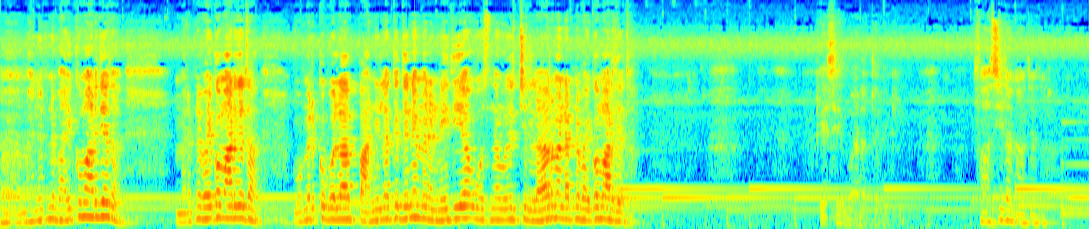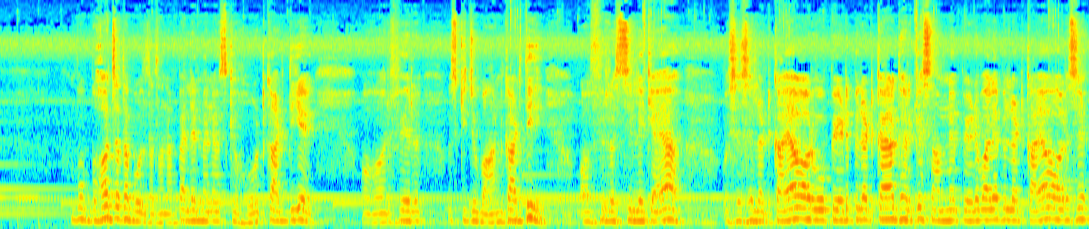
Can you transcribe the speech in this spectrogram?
मैं- मैंने अपने भाई को मार दिया था। मैंने अपने भाई को मार दिया था। वो मेरे को बोला पानी ला के देने मैंने नहीं दिया। उसने मुझे चिल्लाया और मैंने अपने भाई को मार दिया था। कैसे मारा था विक्की फांसी लगा दिया था। वो बहुत ज़्यादा बोलता था ना। पहले मैंने उसके होठ काट दिए और फिर उसकी ज़ुबान काट दी और फिर रस्सी लेके आया उसे से लटकाया और वो पेड़ पे लटकाया घर के सामने पेड़ वाले पे लटकाया और उसे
